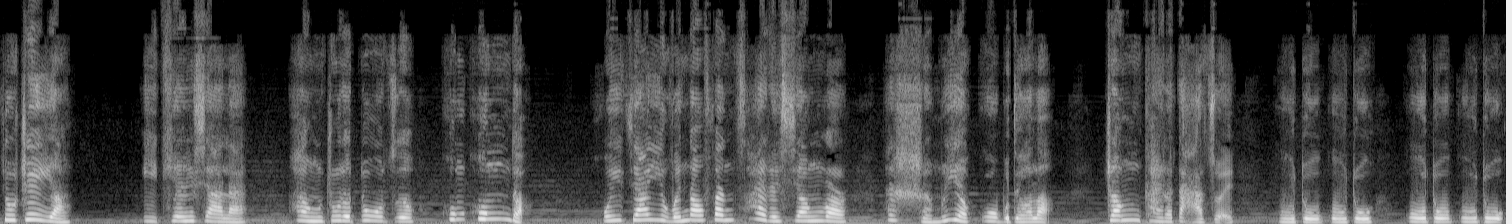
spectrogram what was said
就这样，一天下来，胖猪的肚子空空的。回家一闻到饭菜的香味儿。他什么也顾不得了，张开了大嘴，咕嘟咕嘟，咕嘟咕嘟。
